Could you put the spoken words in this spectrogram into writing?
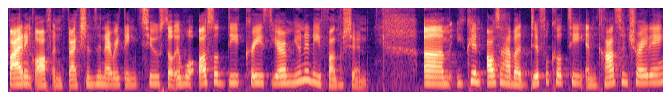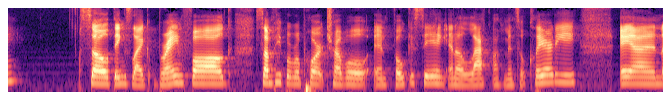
fighting off infections and everything, too. So, it will also decrease your immunity function. Um, you can also have a difficulty in concentrating so, things like brain fog, some people report trouble in focusing and a lack of mental clarity, and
